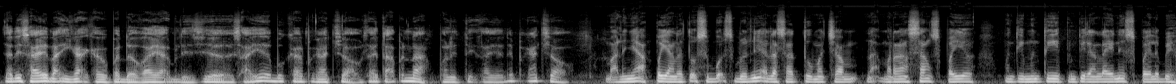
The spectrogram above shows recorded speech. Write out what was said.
Jadi saya nak ingatkan kepada rakyat Malaysia, saya bukan pengacau. Saya tak pernah politik saya ni pengacau. Maknanya apa yang Datuk sebut sebelum ni adalah satu macam nak merangsang supaya menteri-menteri pimpinan lain ni supaya lebih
